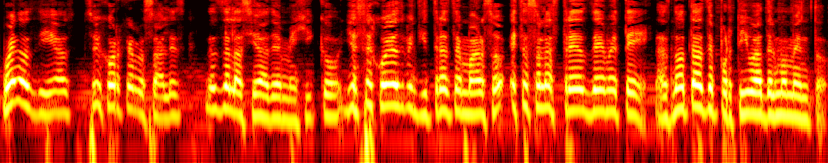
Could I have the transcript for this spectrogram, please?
Buenos días, soy Jorge Rosales desde la Ciudad de México y este jueves 23 de marzo estas son las 3 DMT, las notas deportivas del momento.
